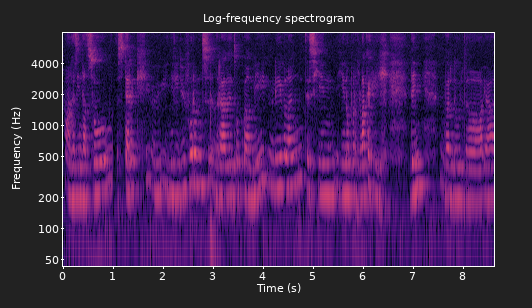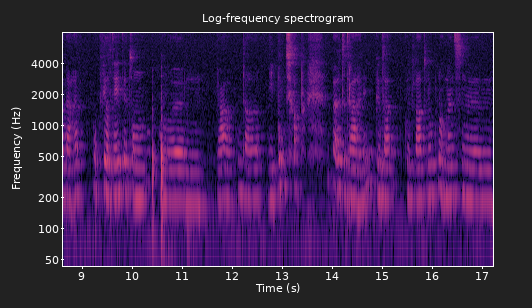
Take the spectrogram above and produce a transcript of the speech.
aangezien dat zo sterk je individu vormt, draagt het ook wel mee je leven lang. Het is geen, geen oppervlakkig ding, waardoor dat, ja, dat ook veel tijd hebt om, om um, ja, dat, die boodschap uit te dragen. Hè. Je, kunt dat, kunt later ook nog mensen um,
